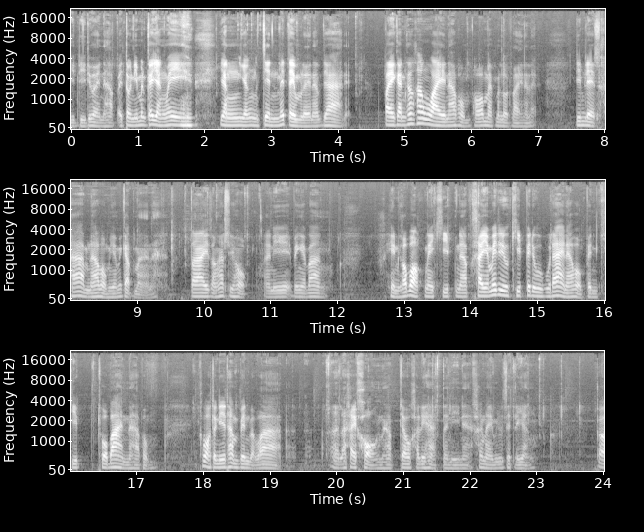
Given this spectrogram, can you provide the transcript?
ยินดีด้วยนะครับไอ้ตรงนี้มันก็ยังไม่ยังยังเจนไม่เต็มเลยนะครับย่าเนี่ยไปกันค่อนข้างไวนะครับผมเพราะว่าแมปมันโหลดไวนั่นแหละดิมเลสข้ามนะครับผมยังไม่กลับมานะตายสองห้าสี่หก อันนี้เป็นไงบ้าง เห็นเขาบอกในคลิปนะครับ ใครยังไม่ได้ดูคลิปไปดูกูได้นะผมเป็นคลิปทัวร์บ้านนะครับผมเขาบอกตรงนี้ทำเป็นแบบว่าเอ่อแล้วขายของนะครับ เจ้าคาริหัสตัวนี้นะข้างในไม่รู้เสร็จหรือยัง ก็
